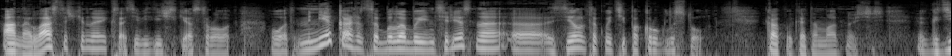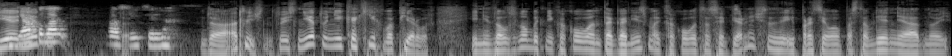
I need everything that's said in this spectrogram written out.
Анной Ласточкиной, кстати, ведический астролог. Вот. Мне кажется, было бы интересно э, сделать такой типа круглый стол. Как вы к этому относитесь? Где Я нету... была Положительно. Да, отлично. То есть нету никаких, во-первых, и не должно быть никакого антагонизма, какого-то соперничества и противопоставления одной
